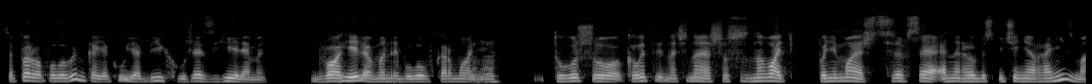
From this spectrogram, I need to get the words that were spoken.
Це перша половинка, яку я біг уже з гелями. Два геля в мене було в кармані. Того, що коли ти починаєш осознавати, розумієш це все енергообезпечення організму,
